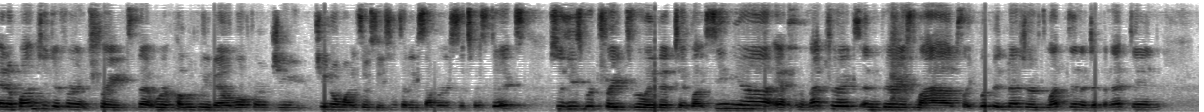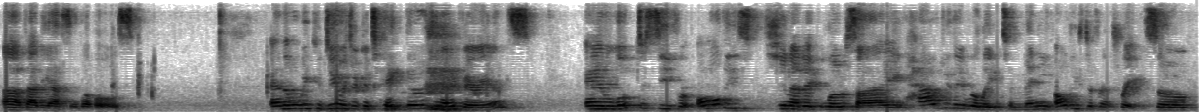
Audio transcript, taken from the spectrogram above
and a bunch of different traits that were publicly available from Genome-Wide Association Study Summary Statistics. So these were traits related to glycemia, anthropometrics, and various labs like lipid measures, leptin, adiponectin, uh, fatty acid levels. And then what we could do is we could take those genetic variants and look to see for all these genetic loci, how do they relate to many, all these different traits. So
